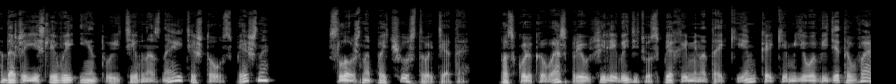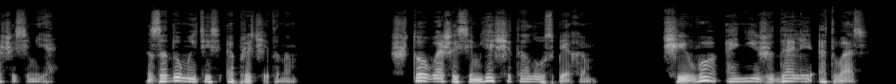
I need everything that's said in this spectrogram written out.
Даже если вы интуитивно знаете, что успешны, сложно почувствовать это, поскольку вас приучили видеть успех именно таким, каким его видит ваша семья. Задумайтесь о прочитанном. Что ваша семья считала успехом? Чего они ждали от вас?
